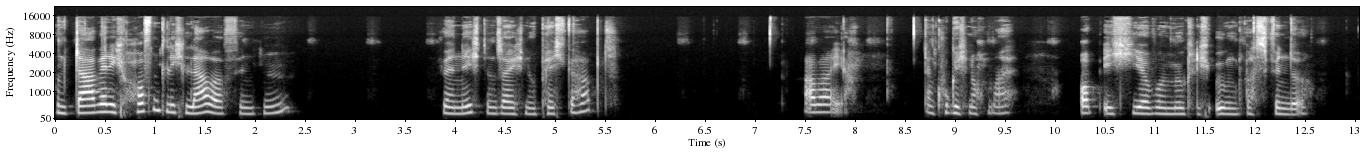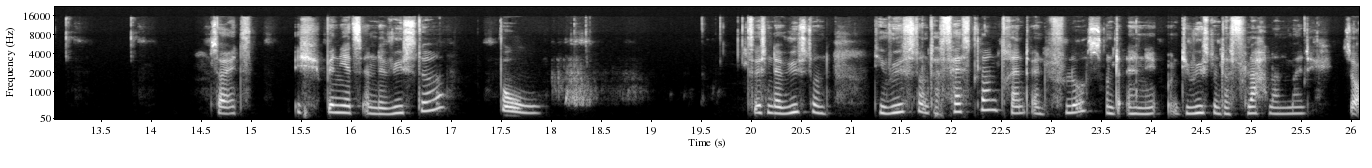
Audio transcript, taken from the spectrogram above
Und da werde ich hoffentlich Lava finden. Wenn nicht, dann sage ich nur Pech gehabt. Aber ja, dann gucke ich nochmal, ob ich hier womöglich irgendwas finde. So, jetzt, ich bin jetzt in der Wüste. Wo? Zwischen der Wüste und die Wüste und das Festland trennt ein Fluss und, äh, nee, und die Wüste und das Flachland, meinte ich. So.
